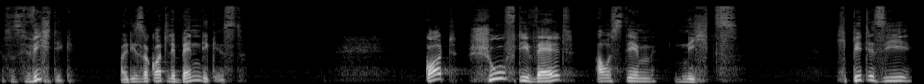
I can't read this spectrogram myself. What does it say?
Das ist wichtig, weil dieser Gott lebendig ist. Gott schuf die Welt aus dem Nichts. Ich bitte Sie,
